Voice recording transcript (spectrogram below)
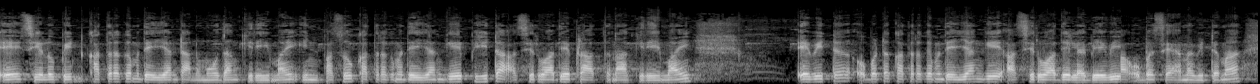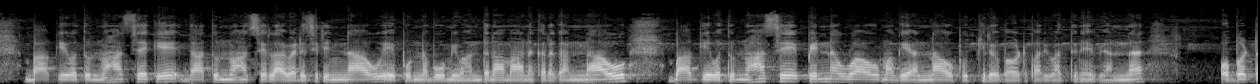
ඒ සියලු පින් කතරගම දෙවියන්ට අනුමෝදන් කිරීමයි. ඉන්පසු කතරගම දෙවියන්ගේ පිහිට ආශිර්වාදය ප්‍රාර්ථනා කිරීමයි. එවිට ඔබට කතරගම දෙවියන්ගේ ආශිර්වාදය ලැබේවි. ඔබ සෑම විටම භාග්‍යවතුන් වහන්සේගේ ධාතුන් වහන්සේලා වැඩ සිටින්නා වූ ඒ පුණ්‍ය භූමි වන්දනාමාන කරගන්නා වූ භාග්‍යවතුන් වහන්සේ පෙන්වුවා වූ මග යන්නා වූ පුත්කලව බවට පරිවර්තනය වෙන්න ඔබට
